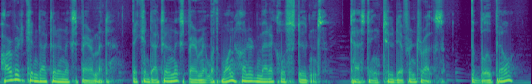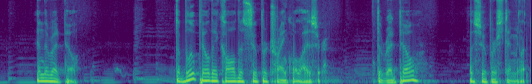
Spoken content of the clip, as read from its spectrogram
Harvard conducted an experiment. They conducted an experiment with 100 medical students testing two different drugs the blue pill and the red pill. The blue pill they called the super tranquilizer, the red pill, the super stimulant.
